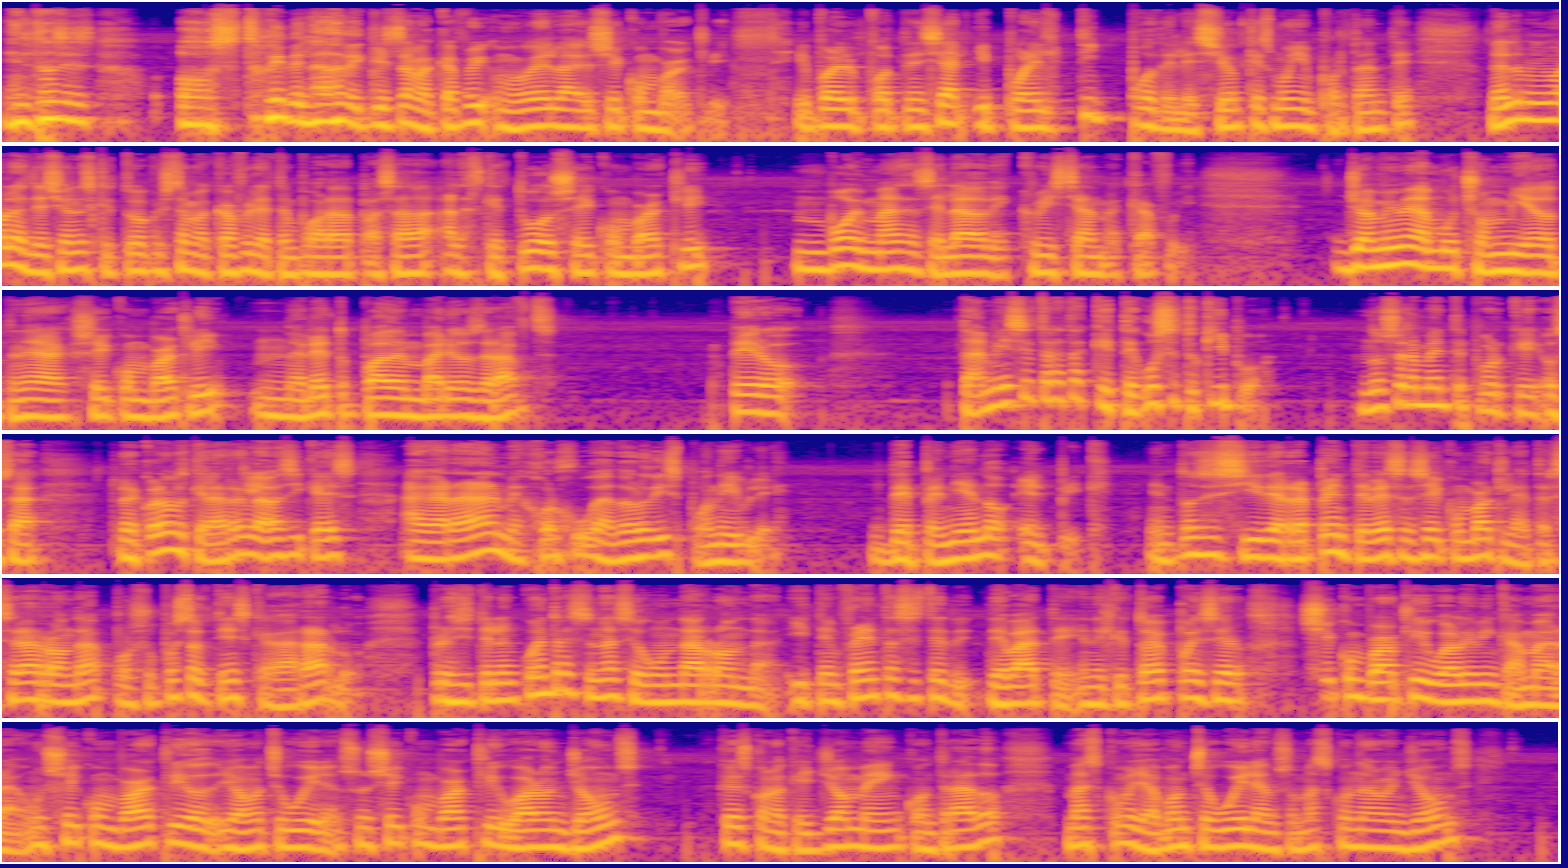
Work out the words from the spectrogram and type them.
Entonces, o estoy del lado de Christian McCaffrey o me voy del lado de Shaquan Barkley. Y por el potencial y por el tipo de lesión que es muy importante, no es lo mismo las lesiones que tuvo Christian McCaffrey la temporada pasada a las que tuvo Shaquan Barkley. Voy más hacia el lado de Christian McCaffrey. Yo a mí me da mucho miedo tener a Shaquan Barkley. Me lo he topado en varios drafts. Pero también se trata que te guste tu equipo. No solamente porque, o sea, recordemos que la regla básica es agarrar al mejor jugador disponible, dependiendo el pick. Entonces, si de repente ves a Shaquan Barkley en la tercera ronda, por supuesto que tienes que agarrarlo. Pero si te lo encuentras en una segunda ronda y te enfrentas a este debate en el que todavía puede ser Shaquan Barkley o Alvin Kamara, un Shaquan Barkley o Javonte Williams, un Shaquan Barkley o Aaron Jones, que es con lo que yo me he encontrado, más como Javonte Williams o más con Aaron Jones.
